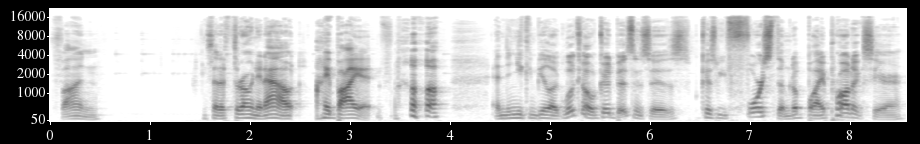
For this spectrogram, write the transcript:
Fun. Instead of throwing it out, I buy it. and then you can be like, look how good business is because we forced them to buy products here.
